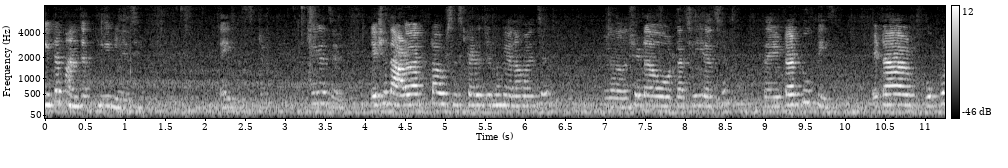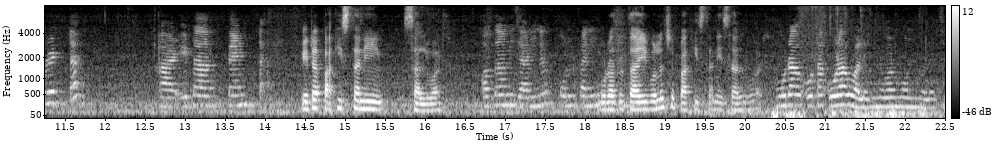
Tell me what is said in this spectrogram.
এইটা পাঞ্জাব থেকে কিনেছি। এই। ঠিক আছে? এর সাথে আরও একটা ওর সিস্টারের জন্য কেনা হয়েছে। সেটা ওর কাছেই আছে। তো এটা টু পিস এটা ওপরেরটা আর এটা প্যান্টটা। এটা পাকিস্তানি সালোয়ার। অত আমি জানি না কোনখানি। ওরা তো তাই বলেছে পাকিস্তানি সালোয়ার ওরা ওটা ওরা বলে কিন্তু আমার মন বলেছে।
